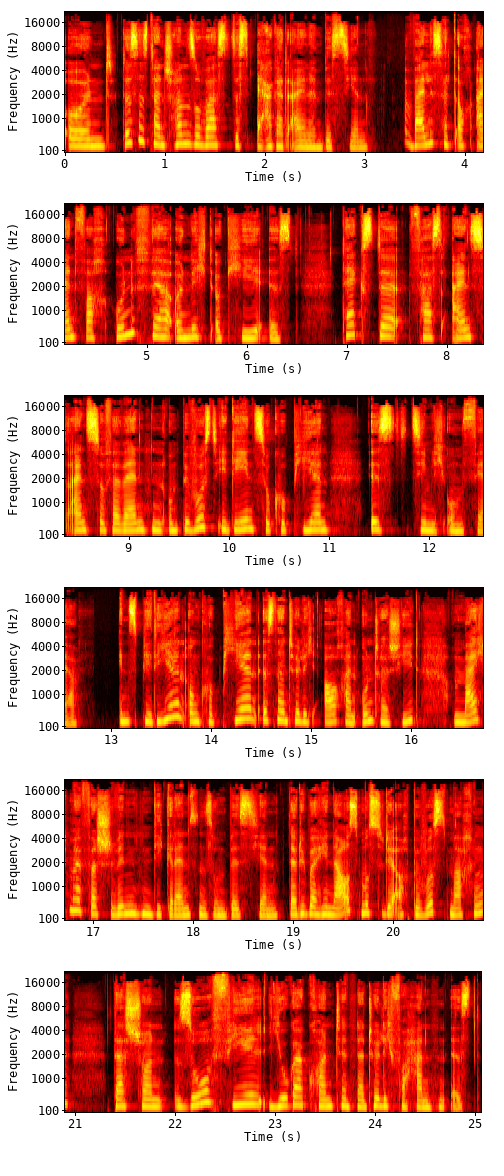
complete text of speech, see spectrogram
Und das ist dann schon sowas, das ärgert einen ein bisschen weil es halt auch einfach unfair und nicht okay ist. Texte fast eins zu eins zu verwenden und bewusst Ideen zu kopieren, ist ziemlich unfair. Inspirieren und kopieren ist natürlich auch ein Unterschied und manchmal verschwinden die Grenzen so ein bisschen. Darüber hinaus musst du dir auch bewusst machen, dass schon so viel Yoga-Content natürlich vorhanden ist.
